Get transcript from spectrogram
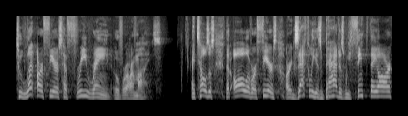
to let our fears have free rein over our minds. It tells us that all of our fears are exactly as bad as we think they are,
